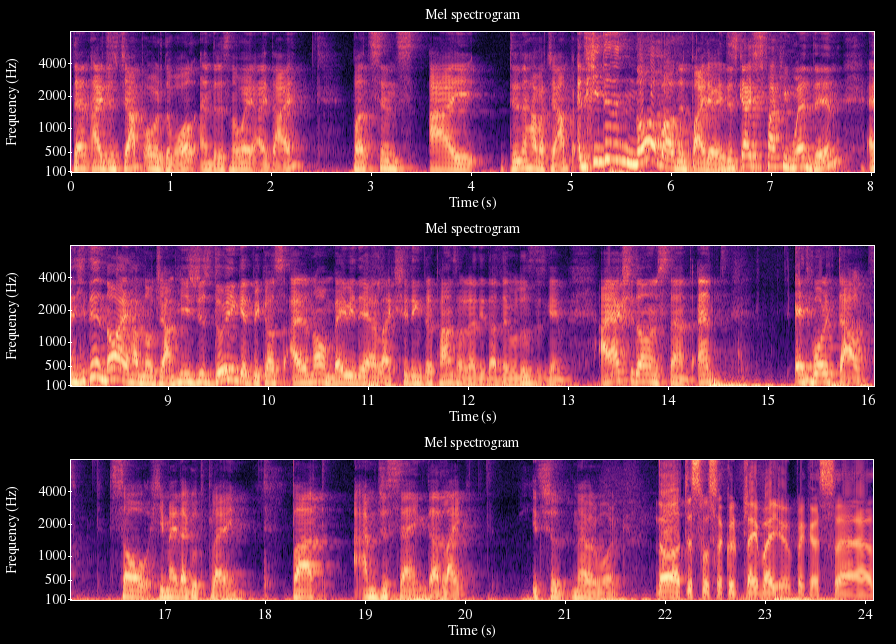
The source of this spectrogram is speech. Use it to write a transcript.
then I just jump over the wall, and there is no way I die. But since I didn't have a jump, and he didn't know about it, by the way, this guy just fucking went in, and he didn't know I have no jump. He's just doing it because I don't know, maybe they are like shitting their pants already that they will lose this game. I actually don't understand, and it worked out. So he made a good play, but I'm just saying that like it should never work. No, this was a good play by you because uh,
